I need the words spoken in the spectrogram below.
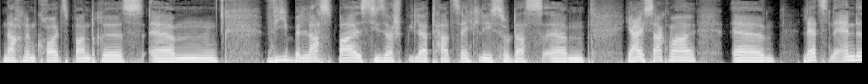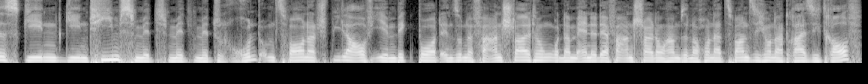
nach einem Kreuzbandriss, ähm, wie belastbar ist dieser Spieler tatsächlich, sodass, ähm, ja, ich sag mal, ähm, letzten Endes gehen, gehen Teams mit, mit, mit rund um 200 Spieler auf ihrem Big Board in so eine Veranstaltung und am Ende der Veranstaltung haben sie noch 120, 130 drauf,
